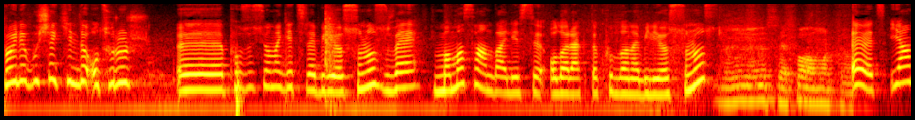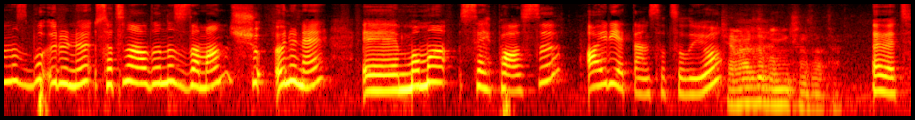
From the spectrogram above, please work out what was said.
Böyle bu şekilde oturur e, pozisyona getirebiliyorsunuz ve mama sandalyesi olarak da kullanabiliyorsunuz. Bunun yerine sehpa almak lazım. Evet, yalnız bu ürünü satın aldığınız zaman şu önüne e, mama sehpası ayrıyetten satılıyor. Kemer de bunun için zaten. Evet.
